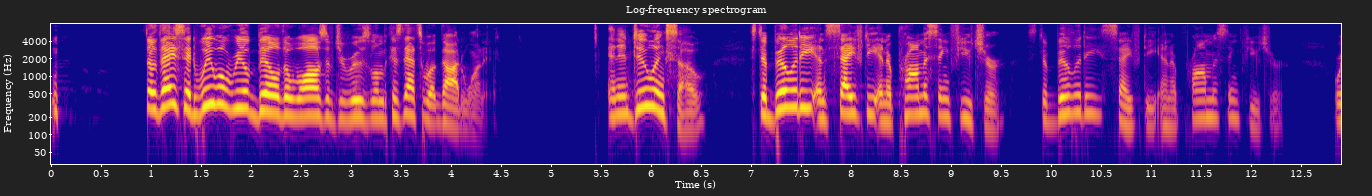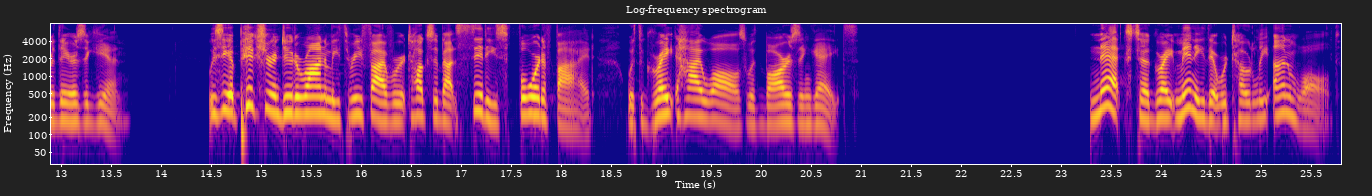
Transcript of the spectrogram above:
so they said, We will rebuild the walls of Jerusalem because that's what God wanted. And in doing so, stability and safety and a promising future, stability, safety, and a promising future were theirs again. We see a picture in Deuteronomy 3 5 where it talks about cities fortified with great high walls with bars and gates next to a great many that were totally unwalled.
